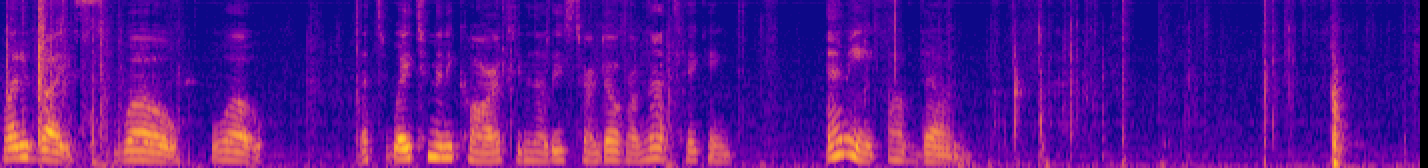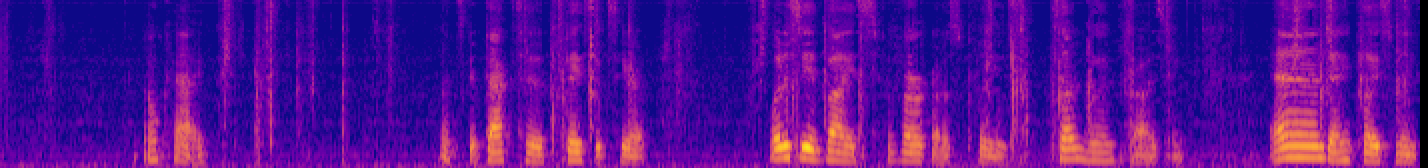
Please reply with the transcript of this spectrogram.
What advice? Whoa, whoa. That's way too many cards, even though these turned over. I'm not taking any of them. Okay. Let's get back to basics here. What is the advice for Virgos, please? Sun, Moon, Rising. And any placement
